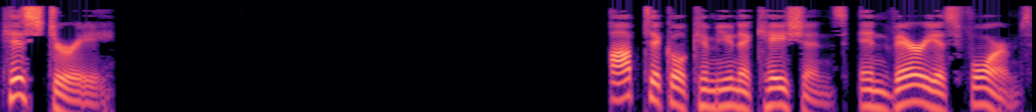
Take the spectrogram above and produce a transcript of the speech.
History Optical communications, in various forms,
